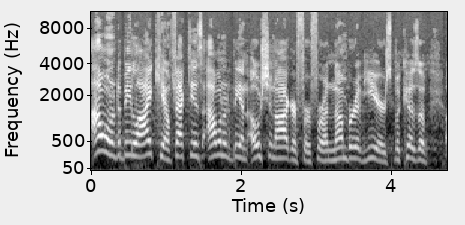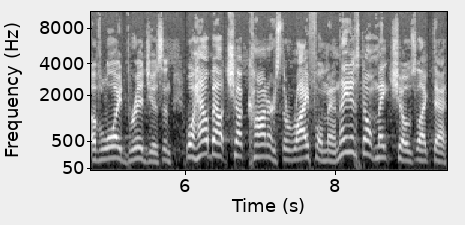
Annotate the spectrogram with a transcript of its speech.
I wanted to be like him. Fact is, I wanted to be an oceanographer for a number of years because of, of Lloyd Bridges. And, well, how about Chuck Connors, the rifleman? They just don't make shows like that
